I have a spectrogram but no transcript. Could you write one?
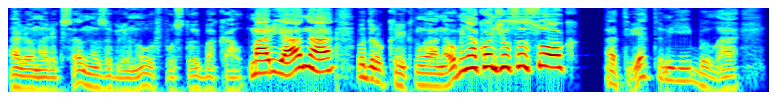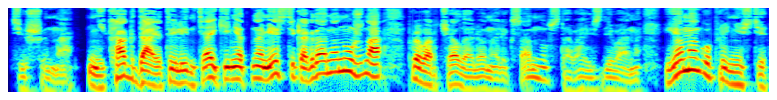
Алена Александровна заглянула в пустой бокал. «Марьяна!» — вдруг крикнула она. «У меня кончился сок!» Ответом ей была тишина. «Никогда этой лентяйки нет на месте, когда она нужна!» — проворчала Алена Александровна, вставая с дивана. «Я могу принести»,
